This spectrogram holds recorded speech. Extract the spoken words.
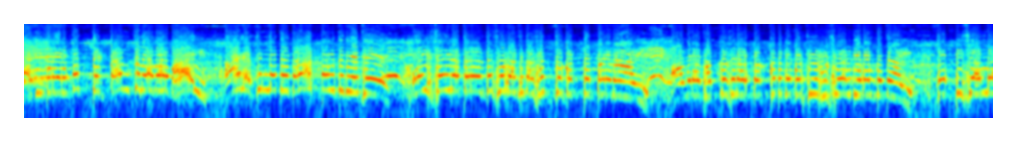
গাজীপুরের প্রত্যেকটা অঞ্চলে আমার ভাই আগে সুন্নতে দাঁত পৌঁছে দিয়েছে। ওই স্বৈরাচারের দোষরা সেটা সহ্য করতে পারে নাই। আমরা ছাত্র সেনার পক্ষ থেকে কঠিন হুঁশিয়ারি দিয়ে বলতে চাই চব্বিশে আমরা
